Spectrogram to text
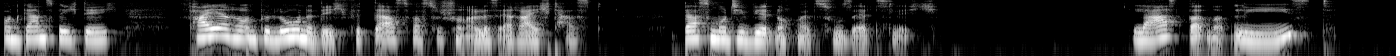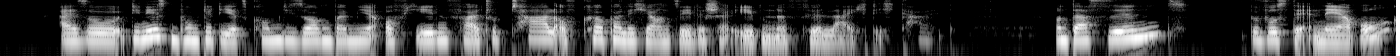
Und ganz wichtig, feiere und belohne dich für das, was du schon alles erreicht hast. Das motiviert nochmal zusätzlich. Last but not least, also die nächsten Punkte, die jetzt kommen, die sorgen bei mir auf jeden Fall total auf körperlicher und seelischer Ebene für Leichtigkeit. Und das sind bewusste Ernährung,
